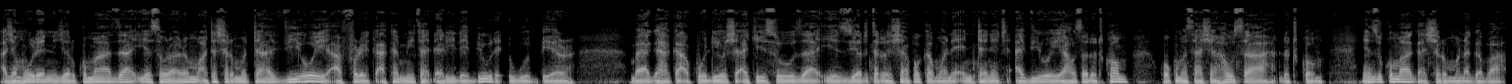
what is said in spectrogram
A jamhuriyar Nijar kuma za a iya sauraron mu a tashar mu ta VOA Africa akan mita 200.5. Baya ga haka a koda yaushe ake so za a iya ziyartar shafukanmu na intanet a voahausa.com ko kuma sashen hausa.com. Yanzu kuma ga shirinmu na gaba.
